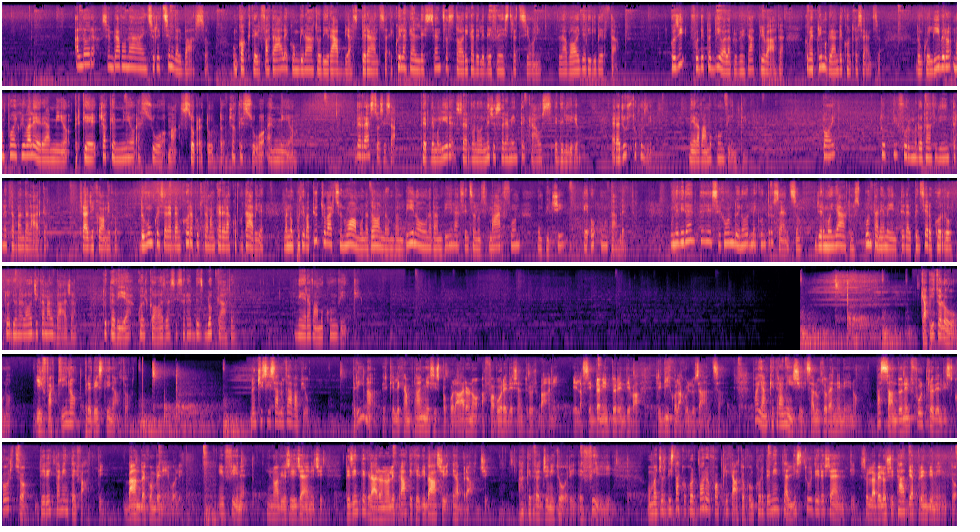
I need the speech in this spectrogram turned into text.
Allora sembrava una insurrezione dal basso, un cocktail fatale combinato di rabbia, speranza e quella che è l'essenza storica delle defenestrazioni, la voglia di libertà. Così fu detto addio alla proprietà privata come primo grande controsenso. Dunque libero non può equivalere a mio, perché ciò che è mio è suo, ma soprattutto ciò che è suo è mio. Del resto si sa, per demolire servono necessariamente caos e delirio. Era giusto così, ne eravamo convinti. Poi tutti furono dotati di internet a banda larga. Tragicomico, dovunque sarebbe ancora potuta mancare l'acqua potabile, ma non poteva più trovarsi un uomo, una donna, un bambino o una bambina senza uno smartphone, un PC e o un tablet. Un evidente e secondo enorme controsenso, germogliato spontaneamente dal pensiero corrotto di una logica malvagia. Tuttavia qualcosa si sarebbe sbloccato. Ne eravamo convinti. Capitolo 1 Il facchino predestinato non ci si salutava più. Prima perché le campagne si spopolarono a favore dei centri urbani e l'assembramento rendeva ridicola quell'usanza. Poi anche tra amici il saluto venne meno, passando nel fulcro del discorso direttamente ai fatti, bando ai convenevoli. Infine, i nuovi usi igienici disintegrarono le pratiche di baci e abbracci, anche tra genitori e figli, un maggior distacco corporeo fu applicato concordemente agli studi recenti sulla velocità di apprendimento.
